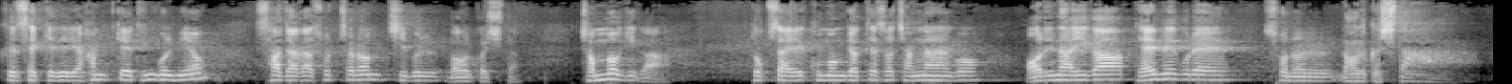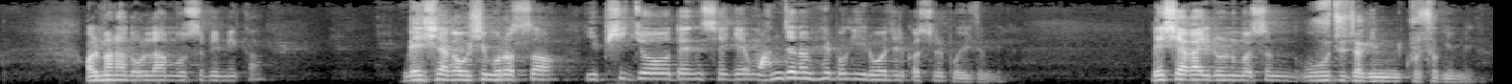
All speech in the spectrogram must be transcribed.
그 새끼들이 함께 뒹굴며 사자가 소처럼 집을 먹을 것이다. 젖먹이가 독사의 구멍 곁에서 장난하고 어린아이가 뱀의 굴에 손을 넣을 것이다. 얼마나 놀라운 모습입니까? 메시아가 오심으로써 이 피조된 세계의 완전한 회복이 이루어질 것을 보여줍니다. 메시아가 이루는 것은 우주적인 구속입니다.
